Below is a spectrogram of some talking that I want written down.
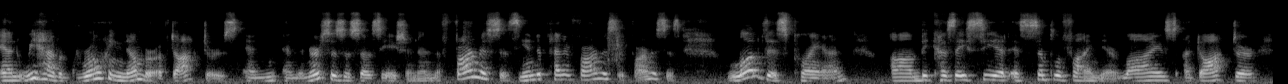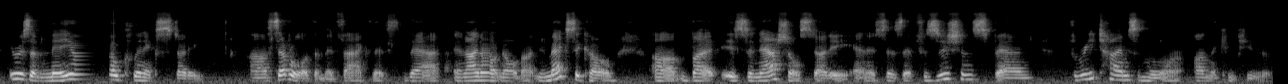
And we have a growing number of doctors and, and the Nurses Association and the pharmacists, the independent pharmacists, pharmacists love this plan um, because they see it as simplifying their lives. A doctor, there was a Mayo Clinic study, uh, several of them, in fact, that's that, and I don't know about New Mexico, um, but it's a national study, and it says that physicians spend three times more on the computer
